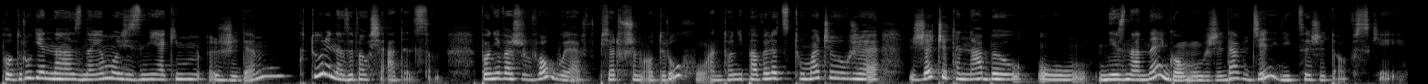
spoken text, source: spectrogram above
po drugie na znajomość z niejakim Żydem, który nazywał się Adelson, ponieważ w ogóle w pierwszym odruchu Antoni Pawelec tłumaczył, że rzeczy te nabył u nieznanego mu Żyda w dzielnicy żydowskiej.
